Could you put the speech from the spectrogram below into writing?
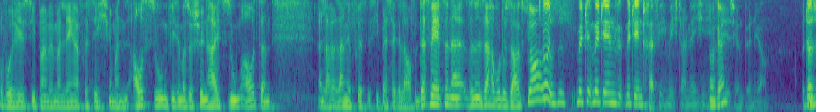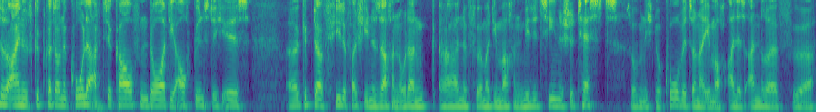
Obwohl hier sieht man, wenn man längerfristig, wenn man auszoomt, wie es immer so schön heißt, zoom out, dann la- lange Frist ist die besser gelaufen. Das wäre jetzt so eine, so eine Sache, wo du sagst, ja, das ist. Mit, mit, den, mit denen treffe ich mich dann, wenn ich in Okay. Indonesien bin, ja. Das ist eine, es gibt kannst auch eine Kohleaktie kaufen dort, die auch günstig ist. Äh, gibt da viele verschiedene Sachen. Oder ein, äh, eine Firma, die machen medizinische Tests, so nicht nur Covid, sondern eben auch alles andere für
